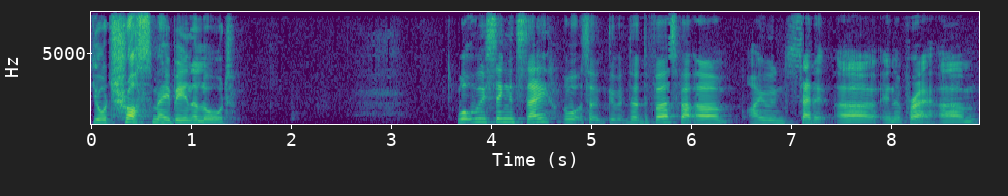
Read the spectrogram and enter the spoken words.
your trust may be in the Lord. What were we singing today? Oh, so the, the verse about, um, I even said it uh, in a prayer um,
